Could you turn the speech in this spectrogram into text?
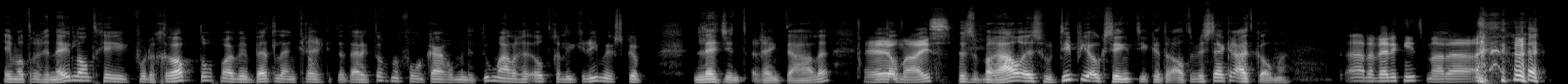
Eenmaal terug in Nederland ging ik voor de grap toch maar weer battelen en kreeg ik het uiteindelijk toch nog voor elkaar om in de toenmalige Ultra League Remix Cup Legend rank te halen. Heel dat- nice. Dus het moraal is, hoe diep je ook zingt, je kunt er altijd weer sterker uitkomen. Ah, dat weet ik niet, maar...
